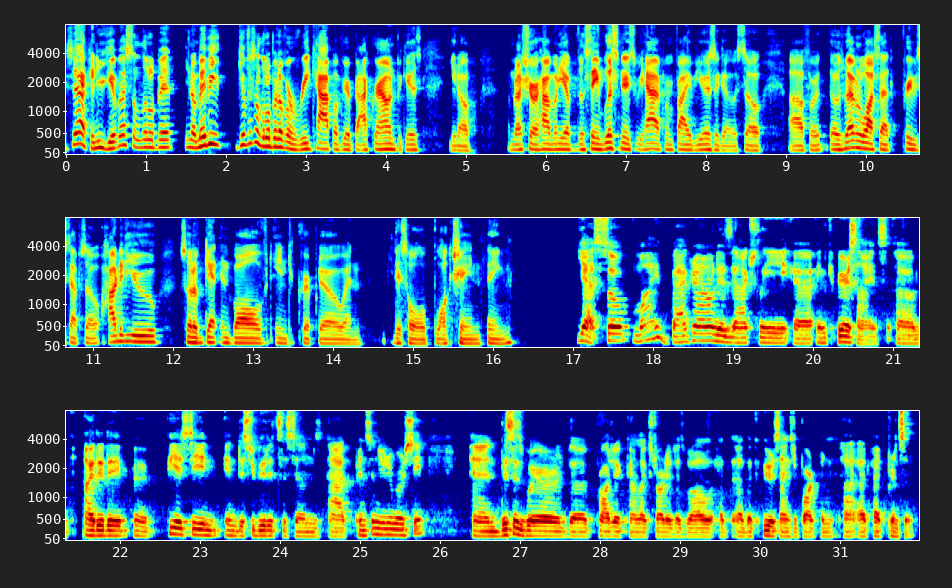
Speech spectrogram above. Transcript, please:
So yeah, can you give us a little bit, you know, maybe give us a little bit of a recap of your background because, you know, I'm not sure how many of the same listeners we have from five years ago. So, uh, for those who haven't watched that previous episode, how did you sort of get involved into crypto and this whole blockchain thing? Yes, so my background is actually uh, in computer science. Um, I did a, a PhD in, in, distributed systems at Princeton University, and this is where the project kind of like started as well at, at the computer science department uh, at, at Princeton.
